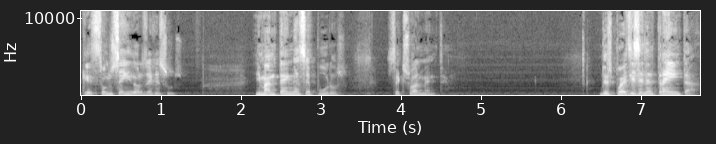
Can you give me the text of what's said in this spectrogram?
que son seguidores de Jesús y manténganse puros sexualmente. Después dicen el 30,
